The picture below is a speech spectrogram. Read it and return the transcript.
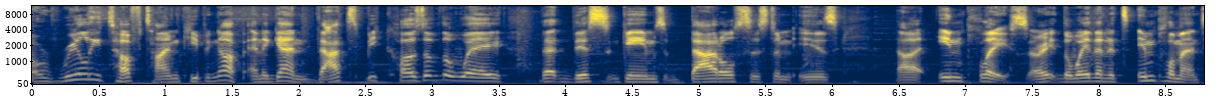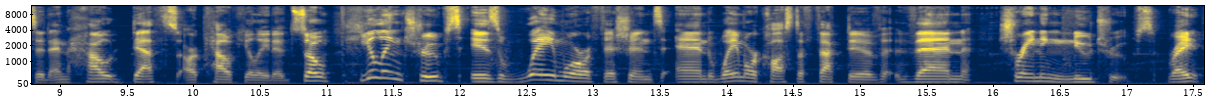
a really tough time keeping up. And again that's because of the way that this game's battle system is uh, in place all right? The way that it's implemented and how deaths are calculated. So healing troops is way more efficient and way more cost effective than training new troops right?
